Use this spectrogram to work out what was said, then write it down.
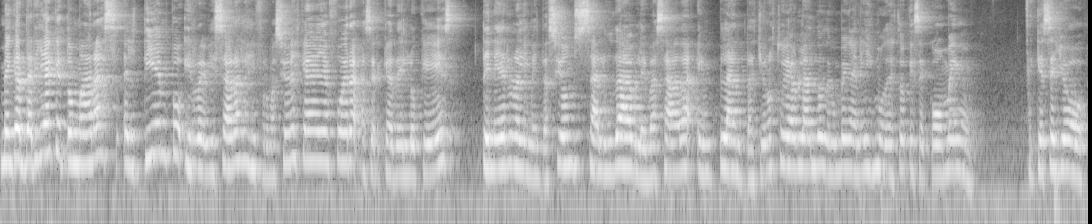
Me encantaría que tomaras el tiempo y revisaras las informaciones que hay allá afuera acerca de lo que es tener una alimentación saludable basada en plantas. Yo no estoy hablando de un veganismo de esto que se comen, qué sé yo,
